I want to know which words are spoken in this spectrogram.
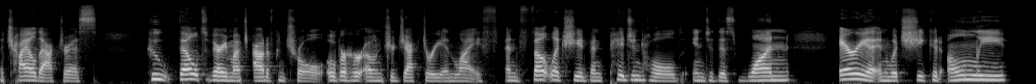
a child actress who felt very much out of control over her own trajectory in life and felt like she had been pigeonholed into this one area in which she could only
